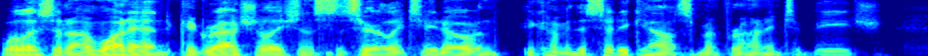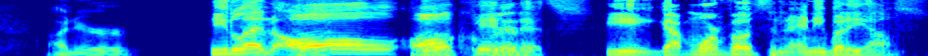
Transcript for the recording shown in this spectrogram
Well, listen, on one end, congratulations sincerely, Tito, on becoming the city councilman for Huntington Beach. On your, He led all all candidates. He got more votes than anybody else.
